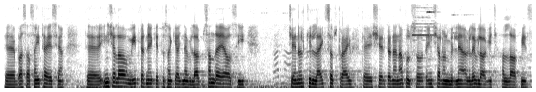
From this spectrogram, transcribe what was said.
तो बस अस इतना आए तो इनशाला उम्मीद करने कि तुसें कि अज ना पसंद आया उसी चैनल की लाइक, सब्सक्राइब ते शेयर करना ना भूल सो तो इन मिलने अगले ब्लॉग अल्लाह हाफिज़।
